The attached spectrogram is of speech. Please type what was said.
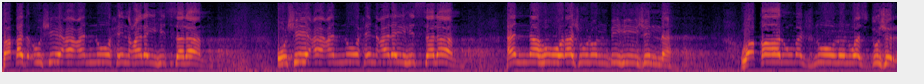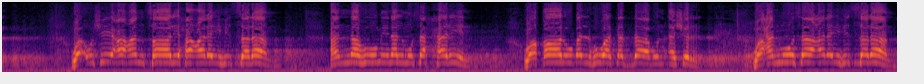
فقد أشيع عن نوح عليه السلام أشيع عن نوح عليه السلام أنه رجل به جنة. وقالوا مجنون وازدجر وأشيع عن صالح عليه السلام أنه من المسحرين وقالوا بل هو كذاب أشر وعن موسى عليه السلام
